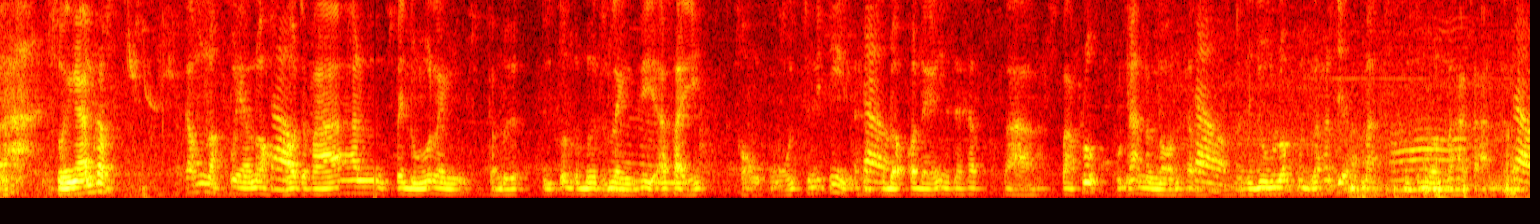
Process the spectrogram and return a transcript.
อ่าสวยงามครับกำเนาะพวกเราเนาะเจ้าเราจะพาไปดูแหล่งกำเนิดหรือต้นกำเนิดหรือแหล่งที่อาศัย ของปูชนิดนี้นะครับเจ้าปูดอกคอแดงนะครับปลาปลาพลุขุนน้ำนางนอนครับเจ้ามันจะอยู่รวมกลุ่มกันเยอะมากอ๋อ มีจำนวนมหาศาลนะครับเจ้า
